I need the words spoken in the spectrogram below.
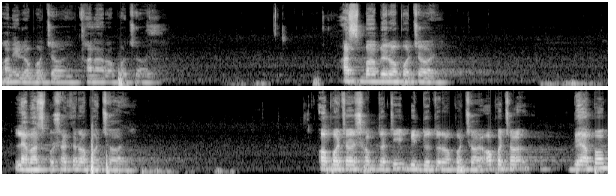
পানির অপচয়, খানার অপচয়, আসবাবের অপচয়, লেবাস পোশাকের অপচয় অপচয় শব্দটি বিদ্যুতের অপচয়। অপচয় ব্যাপক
